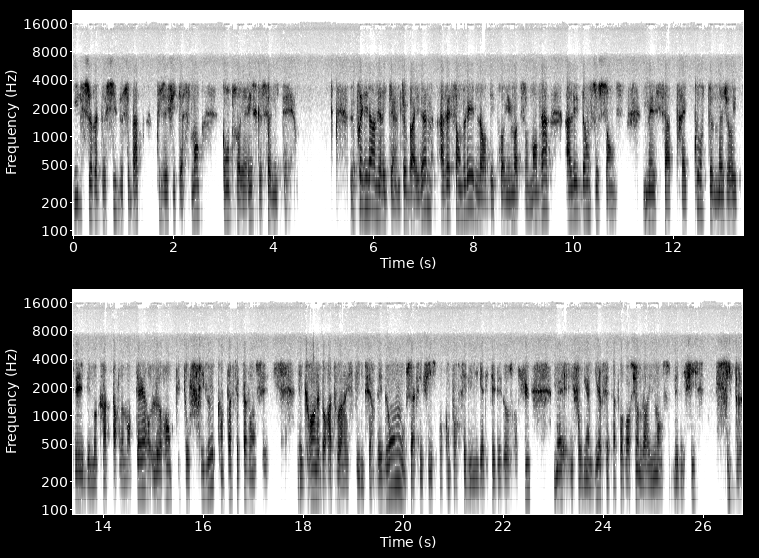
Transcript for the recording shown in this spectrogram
il serait possible de se battre plus efficacement contre les risques sanitaires. Le président américain Joe Biden avait semblé, lors des premiers mois de son mandat, aller dans ce sens mais sa très courte majorité démocrate parlementaire le rend plutôt frileux quant à cette avancée. Les grands laboratoires estiment faire des dons ou sacrifices pour compenser l'inégalité des doses reçues, mais il faut bien le dire, c'est à proportion de leur immense bénéfice si peu.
